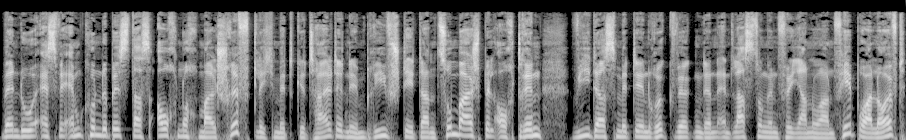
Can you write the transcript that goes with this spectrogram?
wenn du SWM-Kunde bist, das auch nochmal schriftlich mitgeteilt. In dem Brief steht dann zum Beispiel auch drin, wie das mit den rückwirkenden Entlastungen für Januar und Februar läuft.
